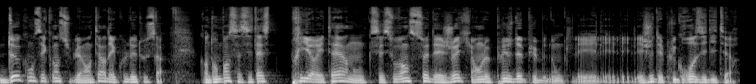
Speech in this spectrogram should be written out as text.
Deux conséquences supplémentaires découlent de tout ça. Quand on pense à ces tests prioritaires, donc c'est souvent ceux des jeux qui ont le plus de pubs, donc les, les, les- jeux des plus gros éditeurs.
